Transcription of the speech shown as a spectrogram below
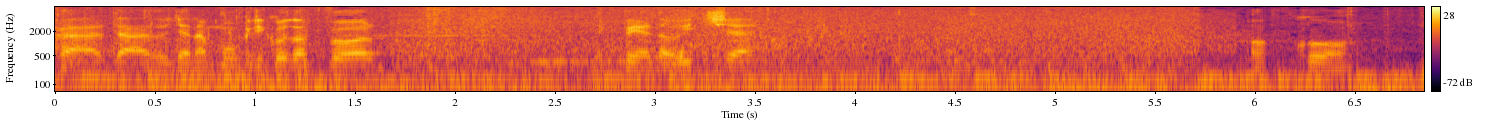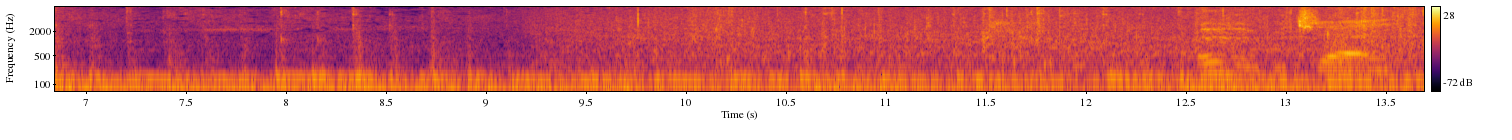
Fel, tehát ugye nem ugrik oda föl. Még például itt se. Akkor... Öh, mit csinálni?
